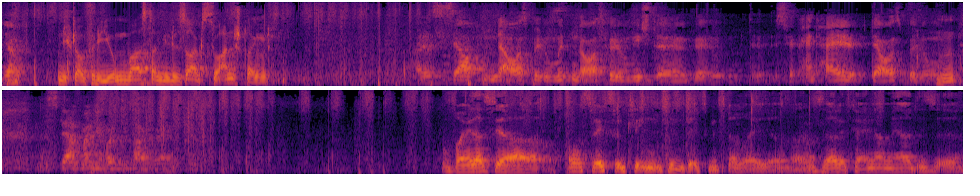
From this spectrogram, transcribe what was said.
ja. Und ich glaube, für die Jungen war es dann, wie du sagst, zu anstrengend. Also es ist ja auch in der Ausbildung, mitten in der Ausbildung nicht, äh, äh, ist ja kein Teil der Ausbildung. Das lernt man ja heutzutage. Wobei das ja Auswechselklingen sind jetzt mittlerweile. Oder? Das ist ja keiner mehr diese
